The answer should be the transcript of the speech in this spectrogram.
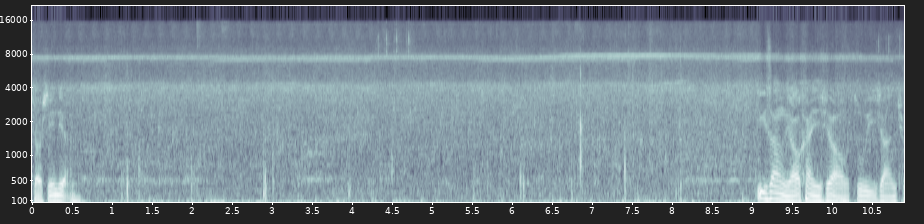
小心一点。地上也要看一下，注意一下安全。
